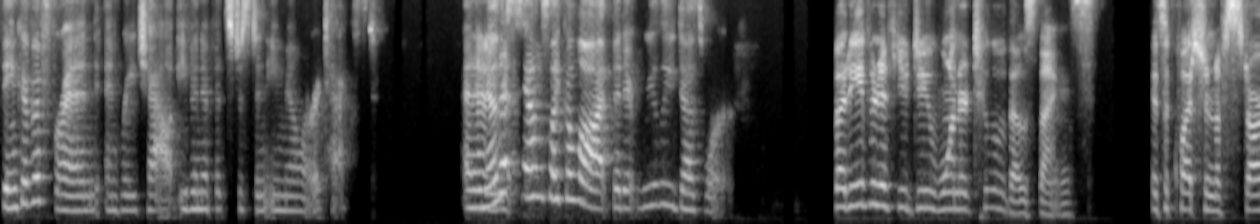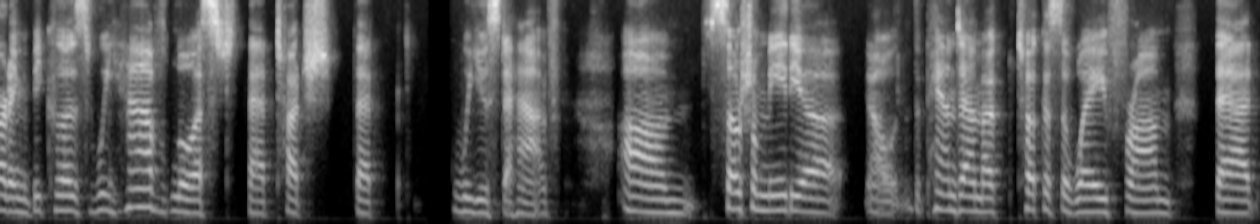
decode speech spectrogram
think of a friend and reach out, even if it's just an email or a text. And I know that sounds like a lot, but it really does work. But even if you do one or two of those things, it's a question of starting because we have lost that touch that we used to have. Um, social media, you know, the pandemic took us away from that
